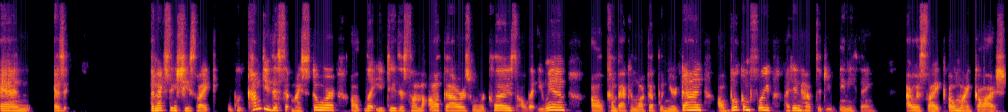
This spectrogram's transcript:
and as the next thing she's like, well, come do this at my store. I'll let you do this on the off hours when we're closed. I'll let you in. I'll come back and lock up when you're done. I'll book them for you. I didn't have to do anything. I was like, oh my gosh.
